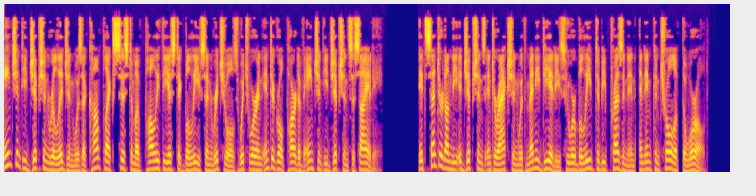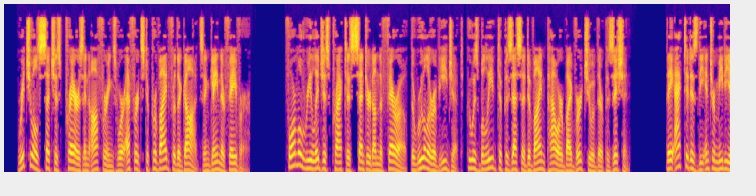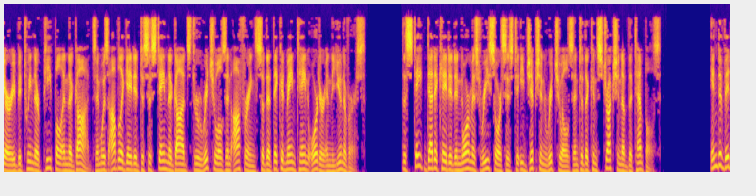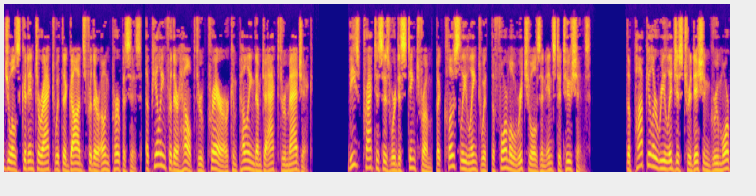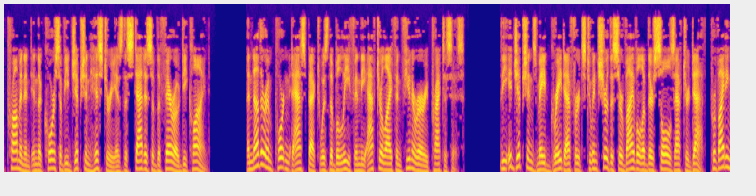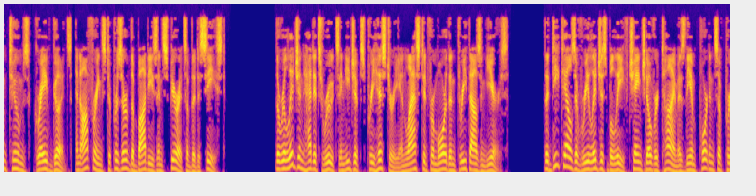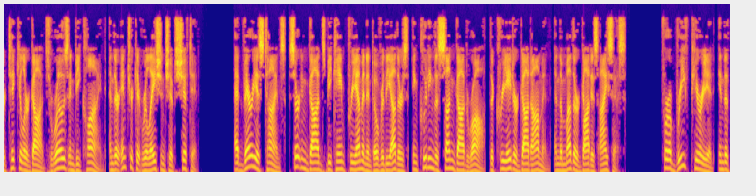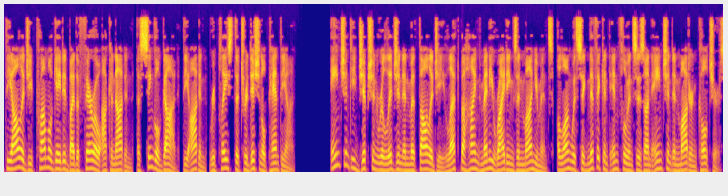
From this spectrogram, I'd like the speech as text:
Ancient Egyptian religion was a complex system of polytheistic beliefs and rituals which were an integral part of ancient Egyptian society. It centered on the Egyptians' interaction with many deities who were believed to be present in, and in control of, the world. Rituals such as prayers and offerings were efforts to provide for the gods and gain their favor. Formal religious practice centered on the pharaoh, the ruler of Egypt, who was believed to possess a divine power by virtue of their position. They acted as the intermediary between their people and the gods and was obligated to sustain the gods through rituals and offerings so that they could maintain order in the universe. The state dedicated enormous resources to Egyptian rituals and to the construction of the temples. Individuals could interact with the gods for their own purposes, appealing for their help through prayer or compelling them to act through magic. These practices were distinct from, but closely linked with, the formal rituals and institutions. The popular religious tradition grew more prominent in the course of Egyptian history as the status of the pharaoh declined. Another important aspect was the belief in the afterlife and funerary practices. The Egyptians made great efforts to ensure the survival of their souls after death, providing tombs, grave goods, and offerings to preserve the bodies and spirits of the deceased. The religion had its roots in Egypt's prehistory and lasted for more than 3,000 years. The details of religious belief changed over time as the importance of particular gods rose and declined, and their intricate relationships shifted. At various times, certain gods became preeminent over the others, including the sun god Ra, the creator god Amun, and the mother goddess Isis. For a brief period, in the theology promulgated by the pharaoh Akhenaten, a single god, the Aten, replaced the traditional pantheon. Ancient Egyptian religion and mythology left behind many writings and monuments, along with significant influences on ancient and modern cultures.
